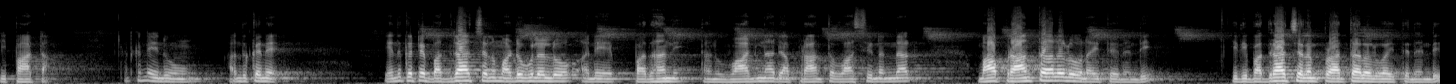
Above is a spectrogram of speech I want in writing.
ఈ పాట? కనుక నేను అందుకనే ఎందుకంటే భద్రాచలం అడవులలో అనే పదాన్ని తను వాడినారు ఆ ప్రాంత వాసినన్నారు మా ప్రాంతాలలోనైతేనండి ఇది భద్రాచలం ప్రాంతాలలో అయితేనండి.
